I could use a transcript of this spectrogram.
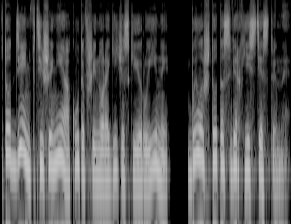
В тот день в тишине, окутавшей норагические руины, было что-то сверхъестественное.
